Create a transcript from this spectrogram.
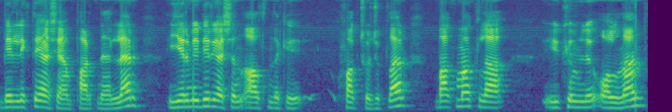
birlikte yaşayan partnerler, 21 yaşın altındaki ufak çocuklar, bakmakla yükümlü olunan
